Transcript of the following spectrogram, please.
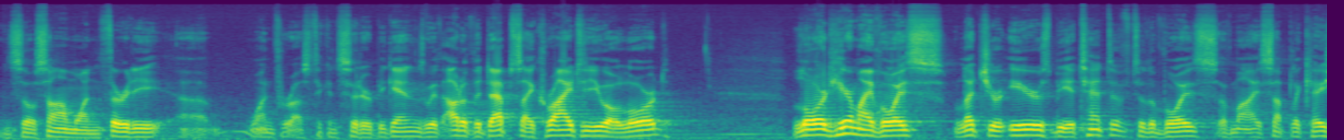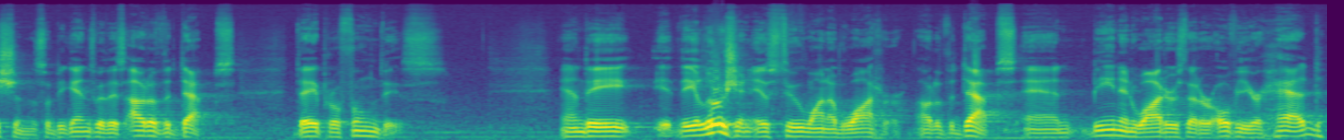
And so, Psalm 130. Uh, one for us to consider begins with Out of the depths I cry to you, O Lord. Lord, hear my voice. Let your ears be attentive to the voice of my supplications. So it begins with this Out of the depths, De profundis. And the, the allusion is to one of water, out of the depths, and being in waters that are over your head,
